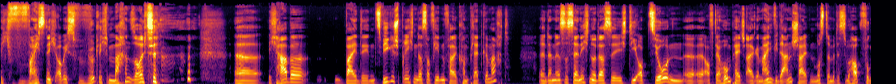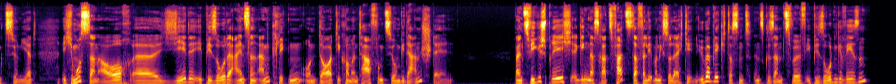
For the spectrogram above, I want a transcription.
ich weiß nicht, ob ich es wirklich machen sollte. äh, ich habe bei den Zwiegesprächen das auf jeden Fall komplett gemacht. Äh, dann ist es ja nicht nur, dass ich die Optionen äh, auf der Homepage allgemein wieder anschalten muss, damit es überhaupt funktioniert. Ich muss dann auch äh, jede Episode einzeln anklicken und dort die Kommentarfunktion wieder anstellen. Beim Zwiegespräch äh, ging das ratzfatz, da verliert man nicht so leicht den Überblick. Das sind insgesamt zwölf Episoden gewesen.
